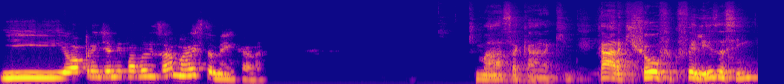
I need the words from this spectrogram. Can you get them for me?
E eu aprendi a me valorizar mais também, cara. Que massa, cara. Que, cara, que show, fico feliz assim.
